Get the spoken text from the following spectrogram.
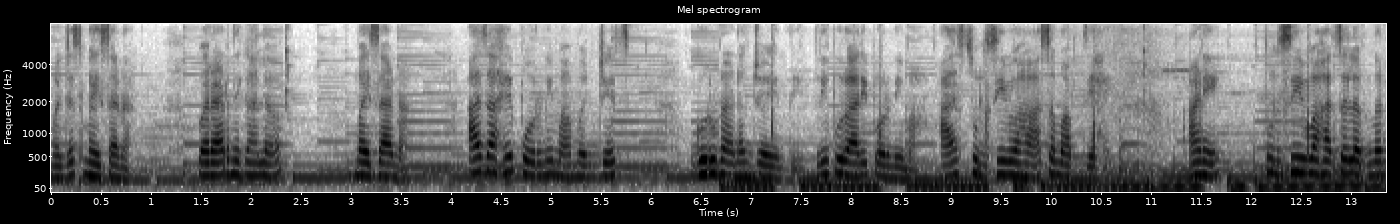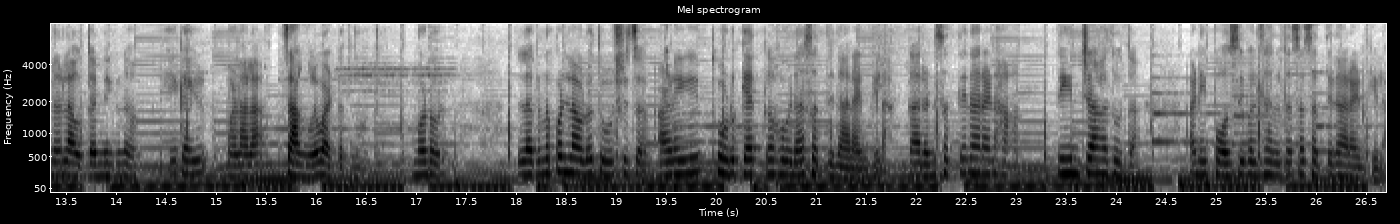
म्हणजेच म्हैसाणा. वराड निघालं म्हैसाणा. आज आहे पौर्णिमा म्हणजेच गुरु नानक जयंती त्रिपुरारी पौर्णिमा. आज तुलसी विवाह समाप्ती आहे. आणि तुलसी विवाहाचं लग्न न लावता निघणं हे काही मनाला चांगलं वाटत नव्हतं. म्हणून लग्न पण लावलं तुळशीचं आणि थोडक्यात का होईना सत्यनारायण केला. कारण सत्यनारायण हा तीनच्या हात होता आणि पॉसिबल झालं तसा सत्यनारायण केला.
